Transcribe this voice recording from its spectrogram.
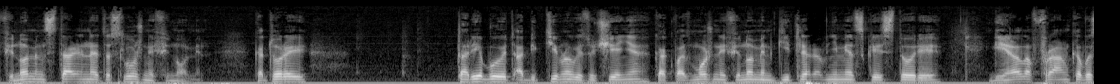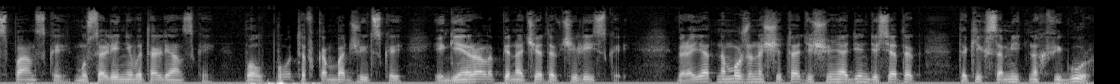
феномен Сталина – это сложный феномен, который требует объективного изучения, как возможный феномен Гитлера в немецкой истории, генерала Франка в испанской, Муссолини в итальянской, Пол Пота в камбоджийской и генерала Пиночета в чилийской – Вероятно, можно насчитать еще не один десяток таких сомнительных фигур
